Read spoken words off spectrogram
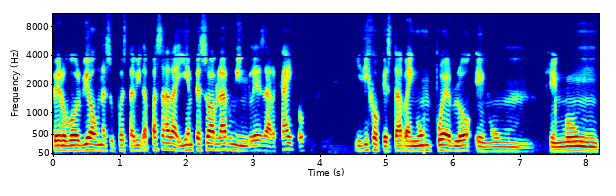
pero volvió a una supuesta vida pasada y empezó a hablar un inglés arcaico y dijo que estaba en un pueblo, en un, en un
